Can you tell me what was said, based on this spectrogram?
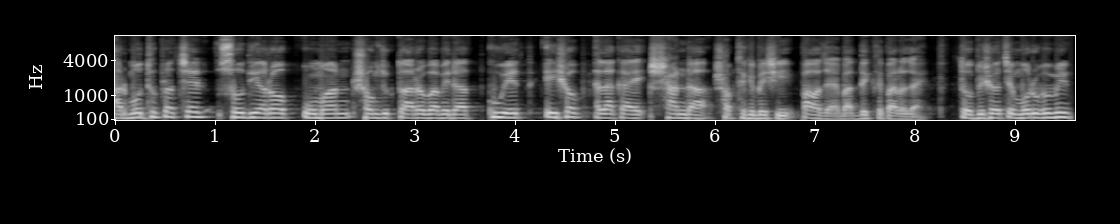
আর মধ্যপ্রাচ্যের সৌদি আরব, ওমান, সংযুক্ত আরব আমিরাত, কুয়েত এইসব এলাকায় সান্ডা সব থেকে বেশি পাওয়া যায় বা দেখতে পাওয়া যায়। তো বিষয় হচ্ছে মরুভূমির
